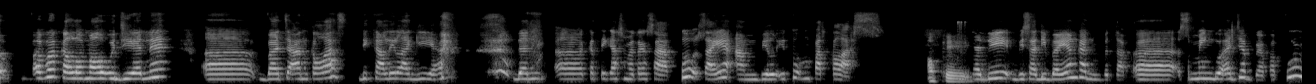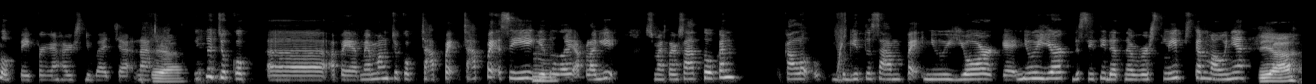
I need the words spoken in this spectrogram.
apa kalau mau ujiannya uh, bacaan kelas dikali lagi ya. Dan uh, ketika semester satu saya ambil itu empat kelas. Oke. Okay. Jadi bisa dibayangkan betapa uh, seminggu aja berapa puluh paper yang harus dibaca. Nah, yeah. itu cukup uh, apa ya? Memang cukup capek-capek sih hmm. gitu loh. Apalagi semester satu kan kalau begitu sampai New York kayak New York the city that never sleeps kan maunya yeah.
